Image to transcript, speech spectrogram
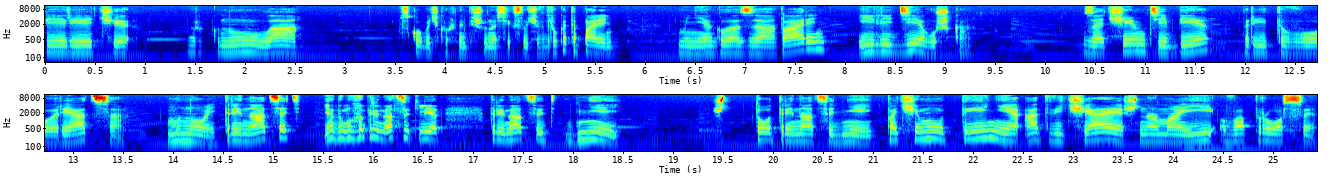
перечеркнула? В скобочках напишу на всякий случай. Вдруг это парень? Мне глаза. Парень или девушка? Зачем тебе притворяться? Мной. 13, я думала 13 лет, 13 дней. Что 13 дней? Почему ты не отвечаешь на мои вопросы?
